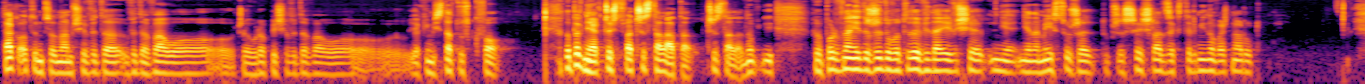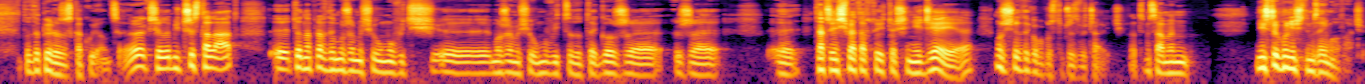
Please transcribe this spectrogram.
tak, o tym, co nam się wyda, wydawało, czy Europie się wydawało jakimś status quo. No pewnie, jak coś trwa 300 lat, 300 lat. No, porównanie do Żydów o tyle wydaje się nie, nie na miejscu, że tu przez 6 lat zeksterminować naród to dopiero zaskakujące. Jak się robi 300 lat, y, to naprawdę możemy się umówić, y, możemy się umówić co do tego, że, że ta część świata, w której to się nie dzieje, może się do tego po prostu przyzwyczaić. A tym samym nieszczególnie się tym zajmować.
